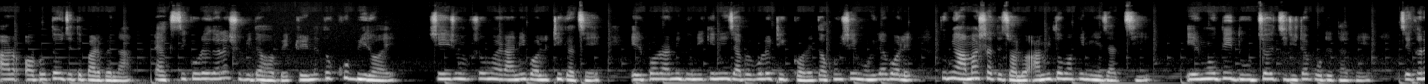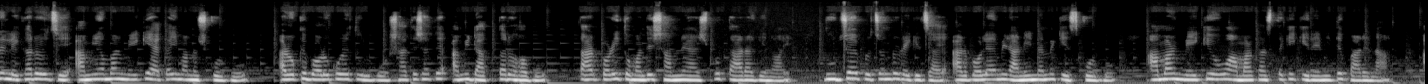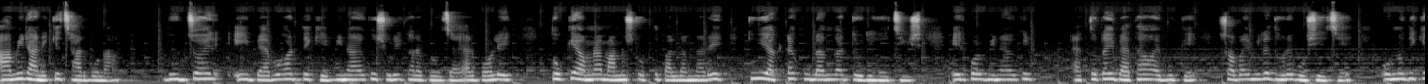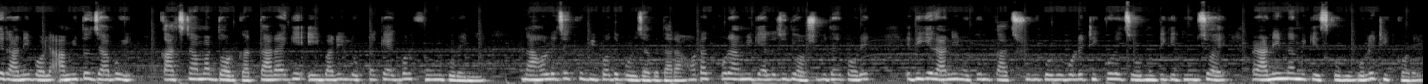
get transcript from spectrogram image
আর অটোতেও যেতে পারবে না। ট্যাক্সি করে গেলে সুবিধা হবে, ট্রেনে তো খুব ভিড় হয়। সেই সম- সময় রানী বলে, ঠিক আছে, এরপর রানী দুনিকে নিয়ে যাবে বলে ঠিক করে। তখন সেই মহিলা বলে, তুমি আমার সাথে চলো, আমি তোমাকে নিয়ে যাচ্ছি। এর মধ্যেই দুর্জয় চিঠিটা পড়তে থাকে, যেখানে লেখা রয়েছে, আমি আমার মেয়েকে একাই মানুষ করব আর ওকে বড় করে তুলবো, সাথে সাথে আমি ডাক্তারও হব, তারপরেই তোমাদের সামনে আসব, তার আগে নয়। দুর্জয় প্রচণ্ড রেগে যায় আর বলে, আমি রানীর নামে কেস করব। আমার মেয়েকেও আমার কাছ থেকে কেড়ে নিতে পারে না। আমি রানীকে ছাড়বো না। দুর্জয়ের এই ব্যবহার দেখে বিনায়কের শরীর খারাপ হয়ে যায় আর বলে, তোকে আমরা মানুষ করতে পারলাম না রে, তুই একটা কুলাঙ্গার তৈরি হয়েছিস। এরপর বিনায়কের এতটাই ব্যথা হয় বুকে, সবাই মিলে ধরে বসিয়েছে। অন্যদিকে রানী বলে, আমি তো যাবই, কাজটা আমার দরকার, তার আগে এই বাড়ির লোকটাকে একবার ফোন করে নিই না হলে যে খুব বিপদে পড়ে যাবে তারা। হঠাৎ করে আমি গেলে যদি অসুবিধায় পড়ে, এদিকে রানী নতুন কাজ শুরু করবে বলে ঠিক করেছে, অন্যদিকে দুর্জয় রানীর নামে কেস করবে বলে ঠিক করে।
